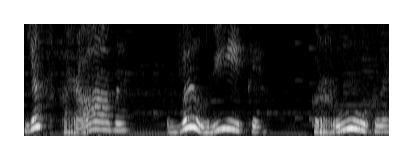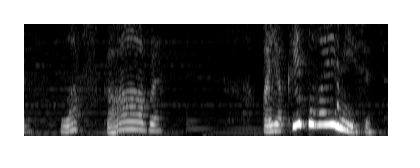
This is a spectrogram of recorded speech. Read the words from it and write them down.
яскраве, велике, кругле, ласкаве. А який буває місяць?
